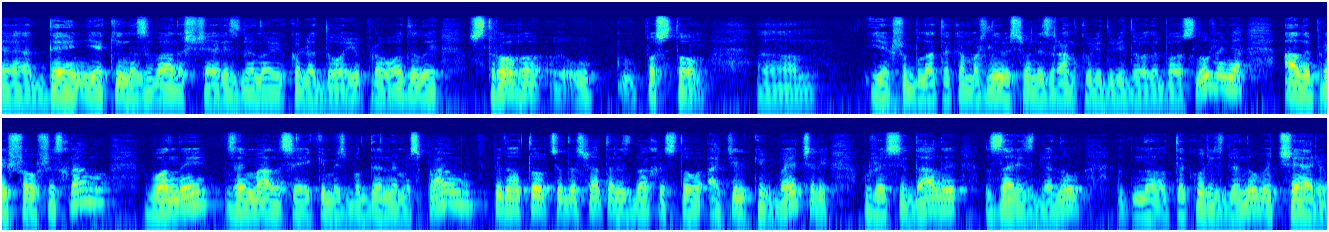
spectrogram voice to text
е, день, який називали ще Різдвяною колядою, проводили строго е, постом. Якщо була така можливість, вони зранку відвідували богослуження, але прийшовши з храму, вони займалися якимись буденними справами по підготовці до свята Різдва Христового, а тільки ввечері вже сідали за різдвяну на таку різдвяну вечерю,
